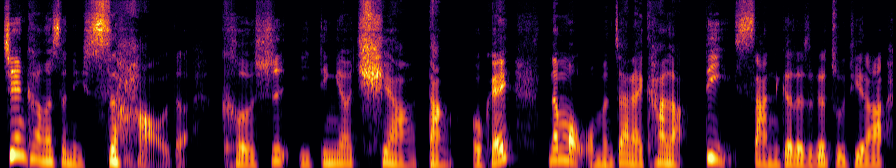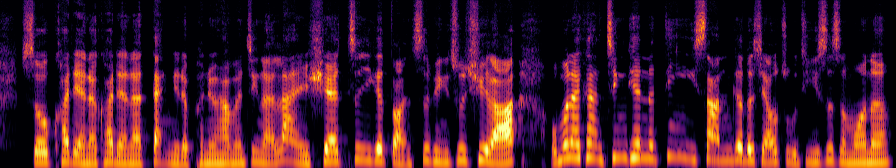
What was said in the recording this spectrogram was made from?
健康的身体是好的，可是一定要恰当。OK，那么我们再来看了第三个的这个主题了。说，快点的，快点的，带你的朋友他们进来，让你 share 这一个短视频出去了。我们来看今天的第三个的小主题是什么呢？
